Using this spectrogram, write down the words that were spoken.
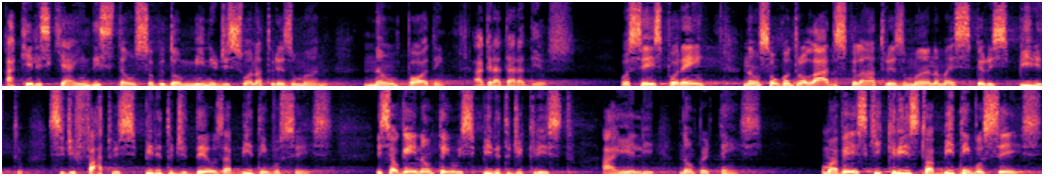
aqueles que ainda estão sob o domínio de sua natureza humana não podem agradar a Deus. Vocês, porém, não são controlados pela natureza humana, mas pelo Espírito, se de fato o Espírito de Deus habita em vocês. E se alguém não tem o Espírito de Cristo, a ele não pertence. Uma vez que Cristo habita em vocês,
